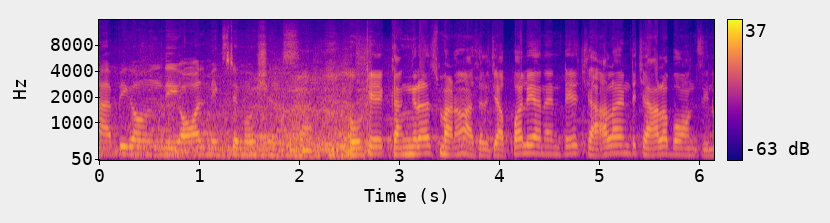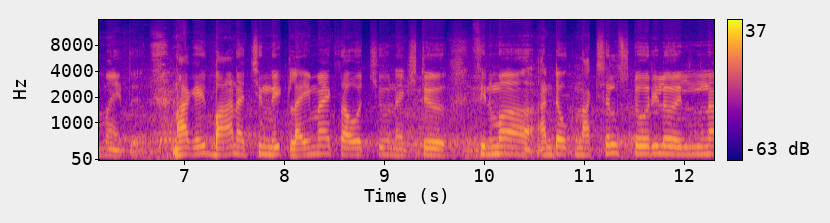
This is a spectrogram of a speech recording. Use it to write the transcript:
హ్యాపీగా ఉంది. All mixed emotions okay congrats madam. అసలు చెప్పాలి అని అంటే చాలా అంటే చాలా బాగుంది సినిమా అయితే. నాకైతే బాగా నచ్చింది. క్లైమాక్స్ అవ్వచ్చు నెక్స్ట్ సినిమా అంటే ఒక నక్సల్ స్టోరీలో వెళ్ళిన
